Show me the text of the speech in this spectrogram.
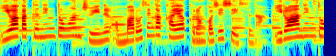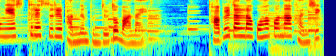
이와 같은 행동은 주인을 엄마로 생각하여 그런 것일 수 있으나 이러한 행동에 스트레스를 받는 분들도 많아요. 밥을 달라고 하거나 간식,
